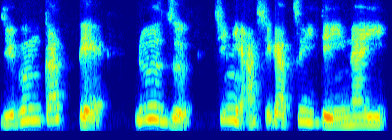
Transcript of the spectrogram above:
自分勝手。ルーズ。地に足がついていない。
